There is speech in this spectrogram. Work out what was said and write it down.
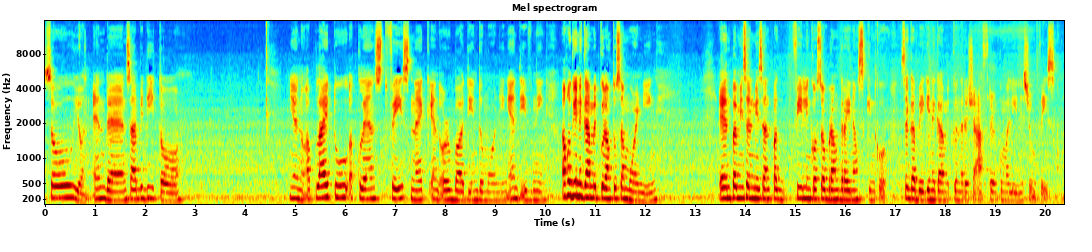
So, yun. And then, sabi dito, yan o, apply to a cleansed face, neck, and or body in the morning and evening. Ako, ginagamit ko lang to sa morning. And paminsan-minsan, pag feeling ko sobrang dry ng skin ko, sa gabi, ginagamit ko na rin siya after ko malinis yung face ko.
